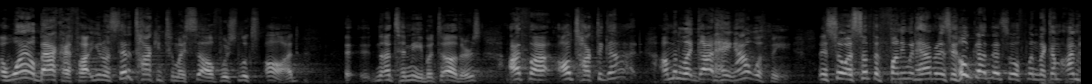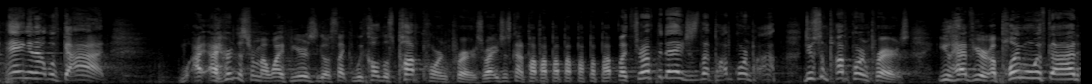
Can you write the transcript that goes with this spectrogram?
a while back I thought, you know, instead of talking to myself, which looks odd, eh, not to me, but to others, I thought, I'll talk to God. I'm going to let God hang out with me. And so as something funny would happen, I'd say, oh, God, that's so fun. Like, I'm, I'm hanging out with God. I, I, heard this from my wife years ago. It's like we call those popcorn prayers, right? You just kind of pop, pop, pop, pop, pop, pop, pop. Like throughout the day, just let popcorn pop. Do some popcorn prayers. You have your appointment with God,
